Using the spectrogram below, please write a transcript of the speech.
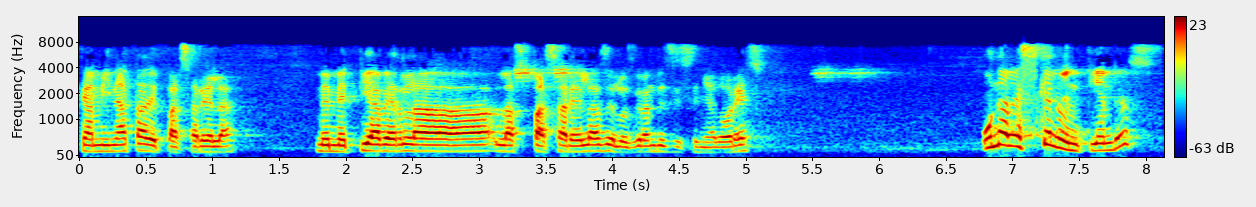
caminata de pasarela, me metí a ver las pasarelas de los grandes diseñadores. Una vez que lo entiendes,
